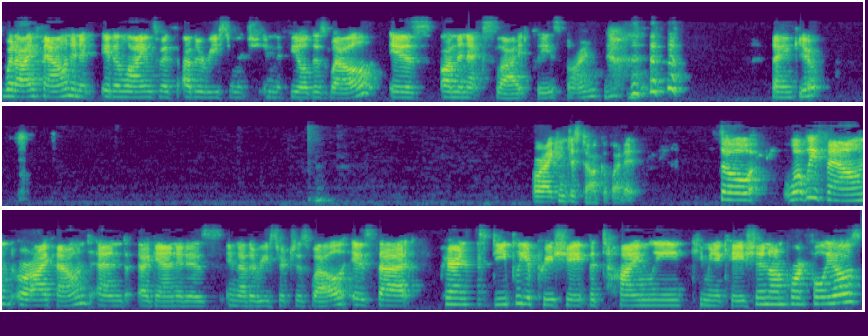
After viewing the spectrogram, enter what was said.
what I found, and it, it aligns with other research in the field as well, is on the next slide, please, Lauren. Thank you. Or I can just talk about it. So what we found, or I found, and again, it is in other research as well, is that parents deeply appreciate the timely communication on portfolios.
